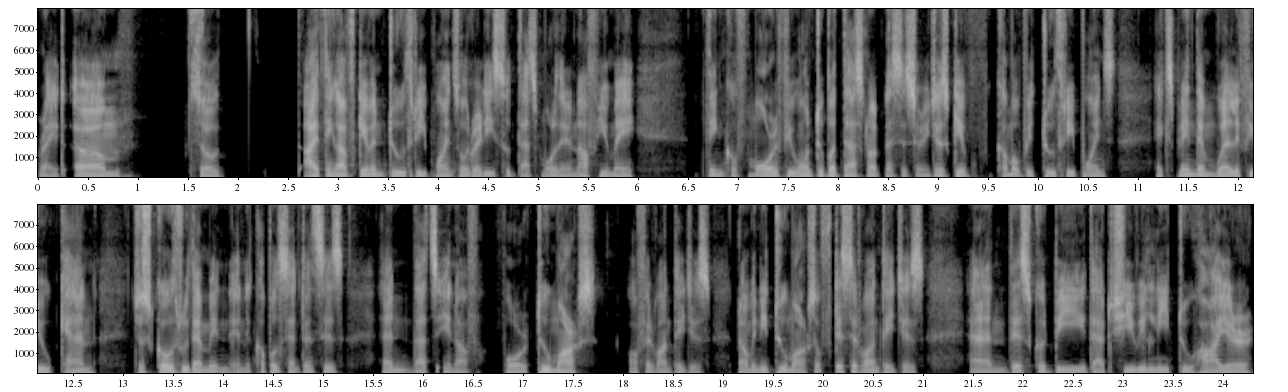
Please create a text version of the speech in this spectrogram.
right? Um, so I think I've given two, three points already, so that's more than enough. You may think of more if you want to, but that's not necessary. Just give, come up with two, three points, explain them well if you can. Just go through them in, in a couple sentences, and that's enough for two marks of advantages. Now we need two marks of disadvantages, and this could be that she will need to hire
